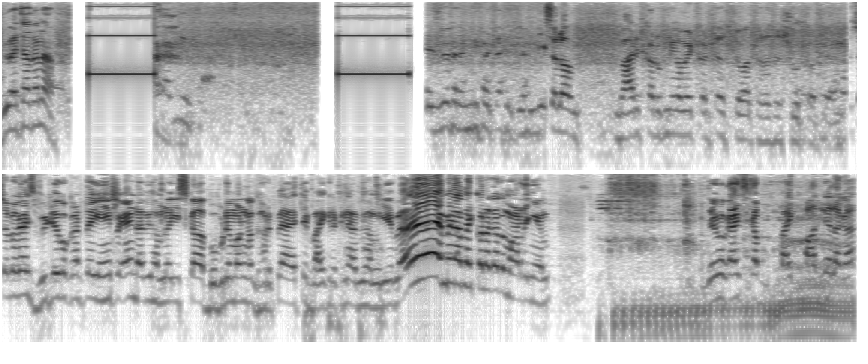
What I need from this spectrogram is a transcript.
व्यू अच्छा था ना? चलो, बारिश का रुकने का वेट करते हैं, उसके बाद थोड़ा सा शूट करते हैं। तो चलो गाइस वीडियो को करते हैं, यहीं पे एंड अभी हम लोग इसका बुबड़े मन का घर पे आए थे बाइक रखने। अभी हम ये मेरा बाइक को लगा तो मार देंगे हम। देखो गाइस इसका बाइक बांधने लगा।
